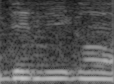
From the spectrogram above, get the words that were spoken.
見てみい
